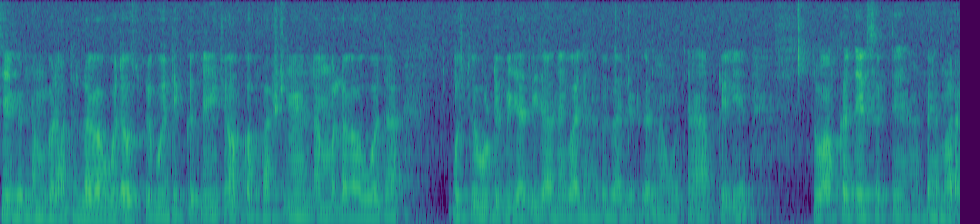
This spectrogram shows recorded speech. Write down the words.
सेकंड नंबर आधा लगा हुआ था उस पर कोई दिक्कत नहीं जो आपका फ़र्स्ट में नंबर लगा हुआ था उस पर ओ जाती, जाने के बाद यहाँ पे वैलिड करना होता है आपके लिए। तो आपका देख सकते हैं, यहाँ पे हमारा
